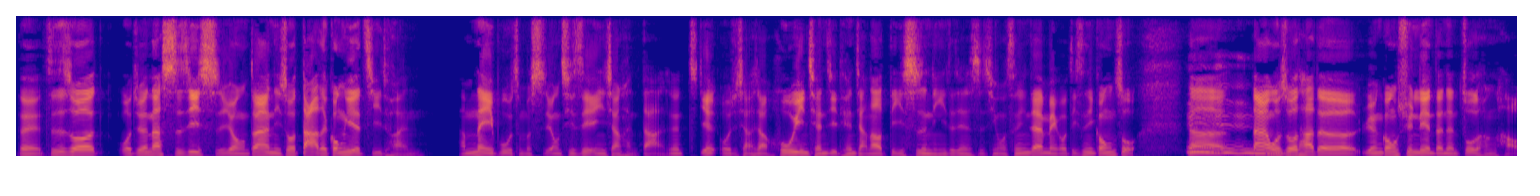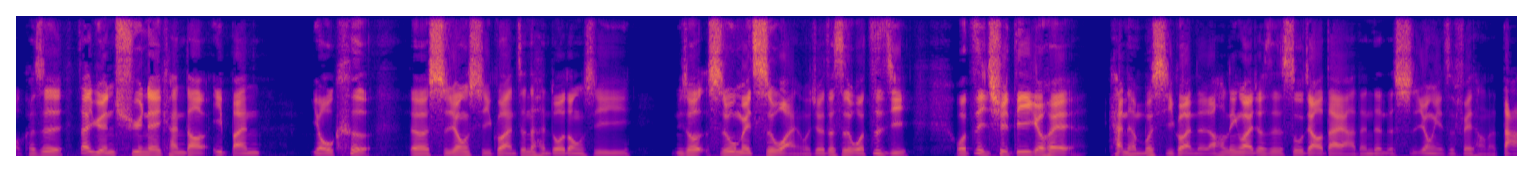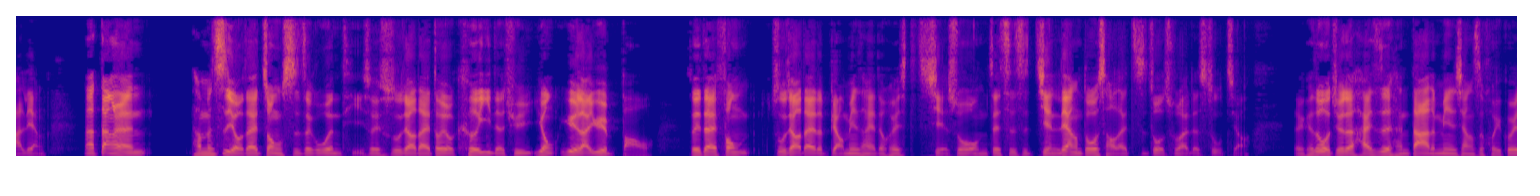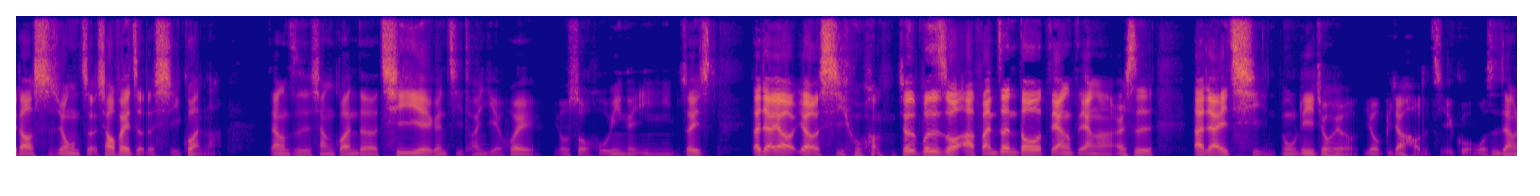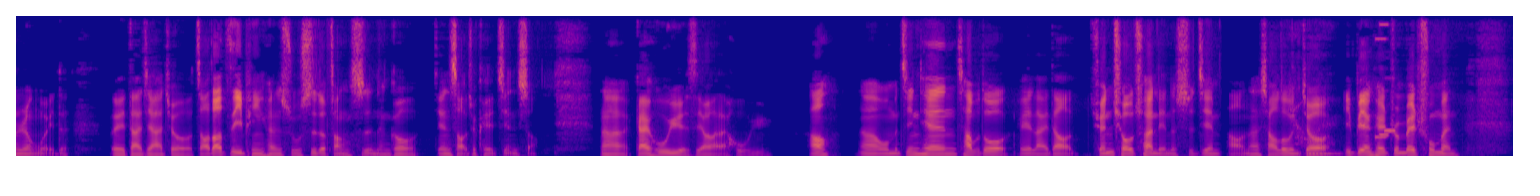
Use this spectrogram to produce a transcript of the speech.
对，只是说，我觉得那实际使用，当然你说大的工业集团。他们内部怎么使用，其实也影响很大。因为也我就想想呼应前几天讲到迪士尼这件事情，我曾经在美国迪士尼工作。那当然，我说他的员工训练等等做得很好，可是，在园区内看到一般游客的使用习惯，真的很多东西，你说食物没吃完，我觉得这是我自己我自己去第一个会看得很不习惯的。然后另外就是塑胶袋啊等等的使用也是非常的大量。那当然。他们是有在重视这个问题，所以塑胶袋都有刻意的去用越来越薄，所以在封塑胶袋的表面上也都会写说，我们这次是减量多少来制作出来的塑胶。对，可是我觉得还是很大的面向是回归到使用者、消费者的习惯啦，这样子相关的企业跟集团也会有所呼应跟应应，所以大家要要有希望，就是不是说啊，反正都怎样怎样啊，而是大家一起努力就会有有比较好的结果，我是这样认为的。所以大家就找到自己平衡舒适的方式，能够减少就可以减少。那该呼吁也是要来呼吁。好，那我们今天差不多可以来到全球串联的时间。好，那小鹿你就一边可以准备出门，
